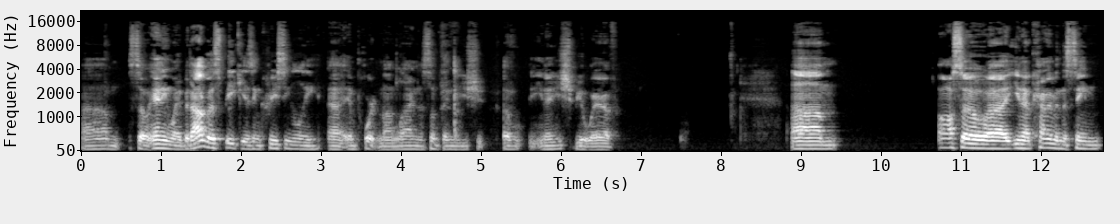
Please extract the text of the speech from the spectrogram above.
Um, so anyway, but algo speak is increasingly uh, important online and something that you should, uh, you know, you should be aware of. Um, also, uh, you know, kind of in the same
